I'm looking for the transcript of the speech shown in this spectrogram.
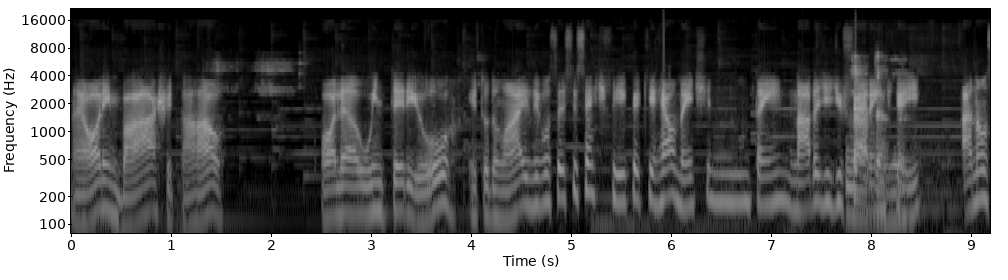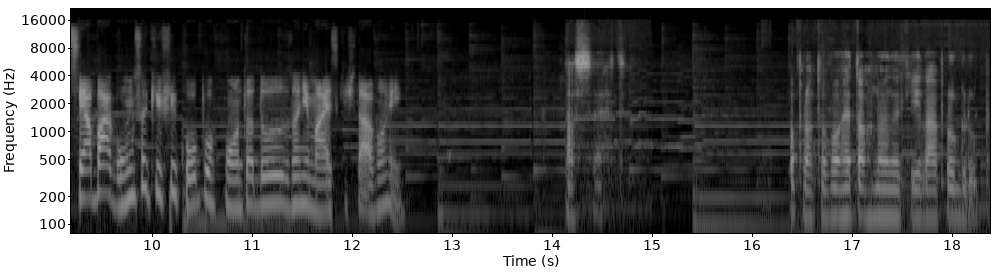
né? Olha embaixo e tal. Olha o interior e tudo mais, e você se certifica que realmente não tem nada de diferente Nada, né? aí. A não ser a bagunça que ficou por conta dos animais que estavam aí. Tá certo. Pronto, eu vou retornando aqui lá pro grupo.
